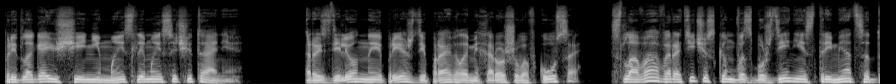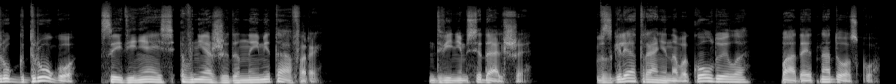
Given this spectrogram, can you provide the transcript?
предлагающие немыслимые сочетания. Разделенные прежде правилами хорошего вкуса, слова в эротическом возбуждении стремятся друг к другу, соединяясь в неожиданные метафоры. Двинемся дальше. Взгляд раненого Колдуэла падает на доску.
